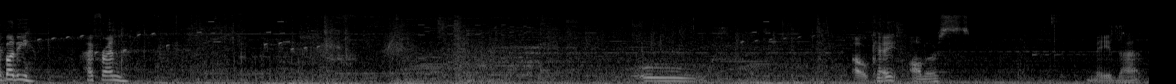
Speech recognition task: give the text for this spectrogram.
Hi, buddy. Hi, friend. Ooh. Okay, almost made that.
